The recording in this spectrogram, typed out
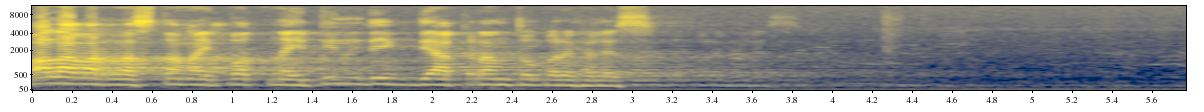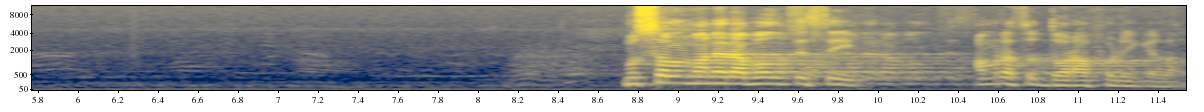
পালাবার রাস্তা নাই, পথ নাই তিন দিক দিয়ে আক্রান্ত করে ফেলেছে। মুসলমানেরা বলতেছে, আমরা তো ধরা পড়ে গেলাম।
